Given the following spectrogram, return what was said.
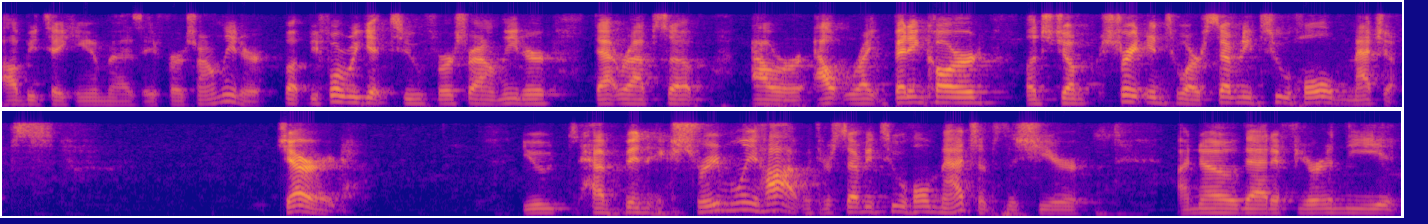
I'll be taking him as a first round leader. But before we get to first round leader, that wraps up our outright betting card. Let's jump straight into our 72 hole matchups. Jared, you have been extremely hot with your 72 hole matchups this year. I know that if you're in the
